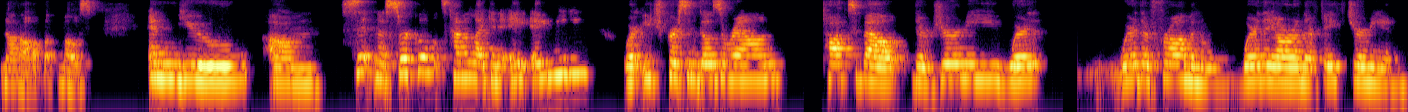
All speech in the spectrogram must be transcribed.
not all, but most. And you um, sit in a circle. It's kind of like an AA meeting where each person goes around, talks about their journey, where, where they're from and where they are on their faith journey. And,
